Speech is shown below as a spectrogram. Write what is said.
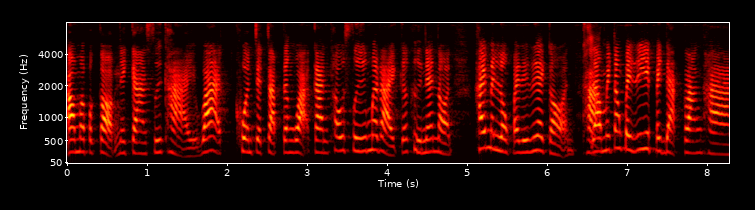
เอามาประกอบในการซื้อขายว่าควรจะจับจังหวะการเข้าซื้อเมื่อไหร่ก็คือแน่นอน ให้มันลงไปเรื่อยๆก่อนค่ะเราไม่ต้องไปรีบไปดักกลางทาง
